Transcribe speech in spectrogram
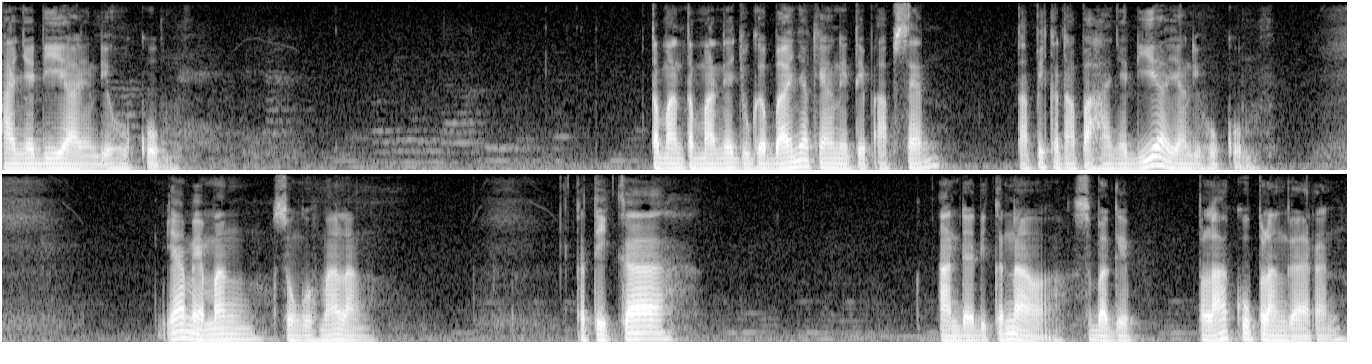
hanya dia yang dihukum. Teman-temannya juga banyak yang nitip absen, tapi kenapa hanya dia yang dihukum? Ya memang sungguh malang. Ketika Anda dikenal sebagai pelaku pelanggaran,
